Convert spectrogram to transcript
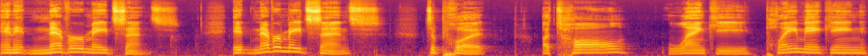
And it never made sense. It never made sense to put a tall, lanky, playmaking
